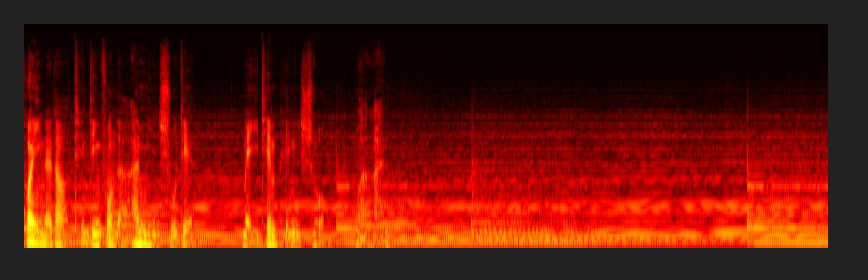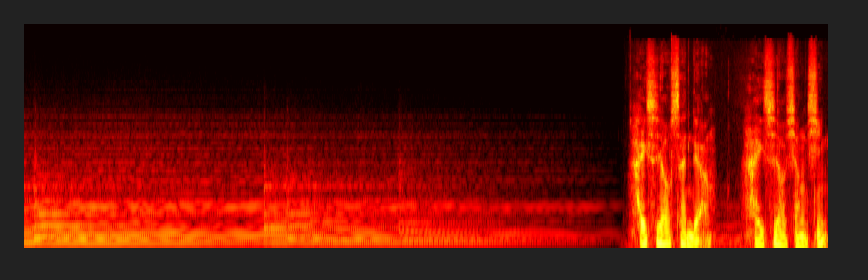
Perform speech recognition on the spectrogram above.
欢迎来到田定峰的安眠书店，每一天陪你说晚安。还是要善良，还是要相信。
